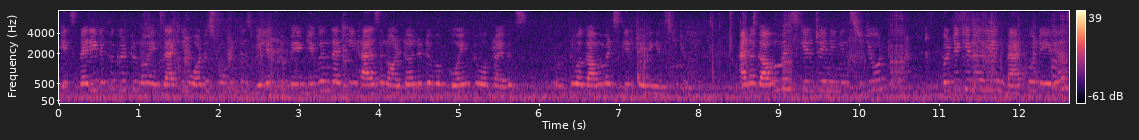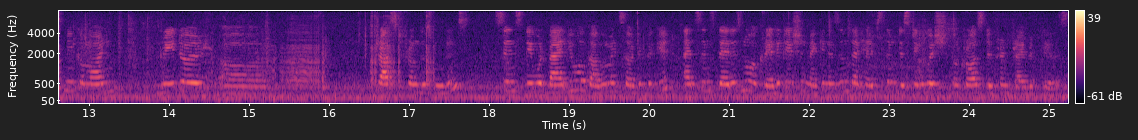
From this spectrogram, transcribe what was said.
It's very difficult to know exactly what a student is willing to pay given that he has an alternative of going to a private, to a government skill training institute. And a government skill training institute, particularly in backward areas, may command greater uh, trust from the students since they would value a government certificate and since there is no accreditation mechanism that helps them distinguish across different private players.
